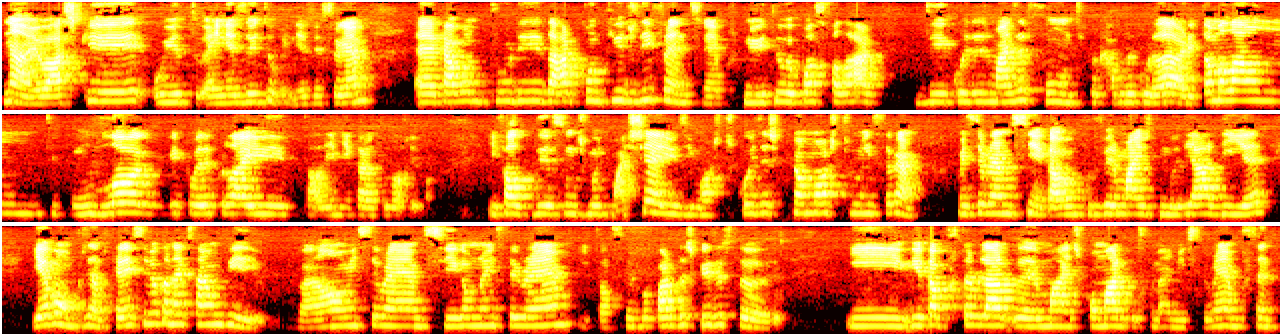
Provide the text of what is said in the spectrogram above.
Não, eu acho que o YouTube, a Inês do YouTube, a Inês do Instagram, acabam por dar conteúdos diferentes, né? Porque no YouTube eu posso falar de coisas mais a fundo, tipo, acabo de acordar e toma lá um, tipo, um vlog que acabei de acordar e está ali a minha cara toda horrível. E falo de assuntos muito mais sérios e mostro coisas que não mostro no Instagram. No Instagram, sim, acabam por ver mais do meu dia a dia e é bom, por exemplo, querem saber quando é que sai um vídeo? Vão ao Instagram, sigam-me no Instagram e estão sempre a par das coisas todas. E, e acabo por trabalhar uh, mais com marcas também no Instagram, portanto,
